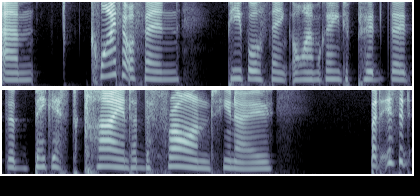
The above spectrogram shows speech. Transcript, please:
Um, quite often, people think, "Oh, I'm going to put the the biggest client at the front," you know, but is it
